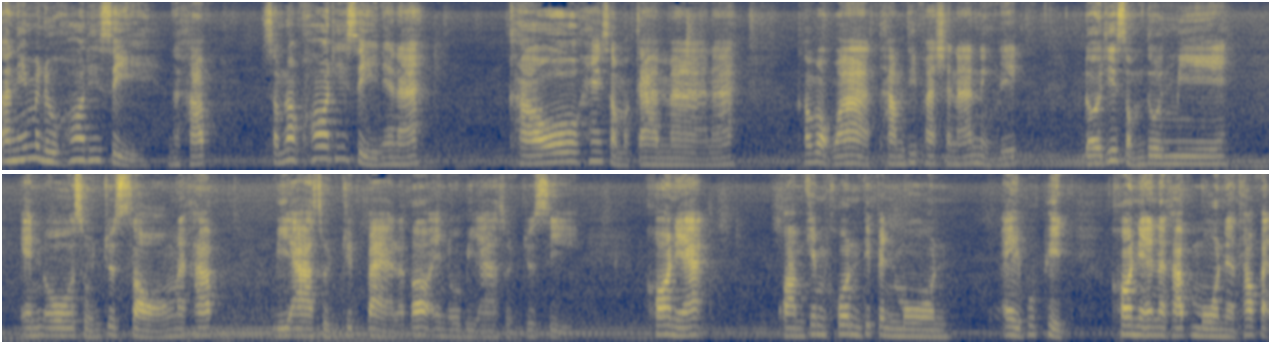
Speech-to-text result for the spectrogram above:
ตอนนี้มาดูข้อที่4นะครับสำหรับข้อทีสี่4เนี่ยนะเขาให้สมการมานะเขาบอกว่าทำที่ภาชนะ 1 ลิตร โดยที่สมดุลมี NO 0.2 นะครับ BR 0.8 แล้วก็ NOBR 0.4 ข้อนี้ความเข้มข้นที่เป็นโมลเอ้ผู้ผิด ข้อนี้นะครับโมลเนี่ยเท่ากับ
